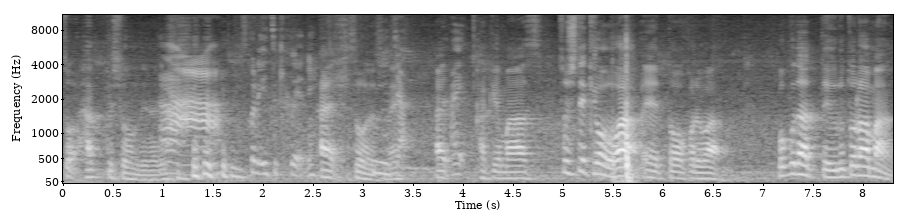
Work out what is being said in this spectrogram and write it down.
そうハックションでなりますあー。これいつ聞くやね。はい、そうですね。はい、はい。かけます。そして今日は、えっ、と、これは。僕だってウルトラマン。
